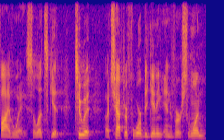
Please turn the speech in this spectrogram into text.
five ways. So let's get to it. Uh, chapter 4, beginning in verse 1.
